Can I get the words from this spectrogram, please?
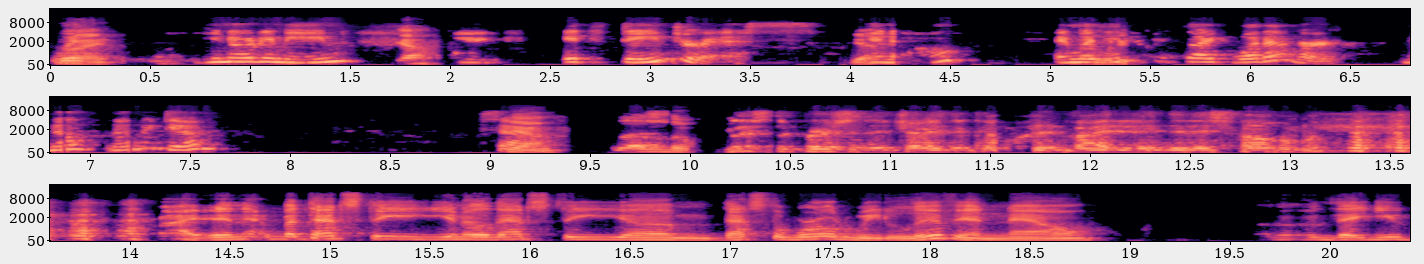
with- right You know what I mean? Yeah. Like, it's dangerous, Yeah. you know? And with him, it's like, whatever. No, no big deal. So, yeah Bless, the- bless the person that tries to come uninvited into this home. right and that, but that's the you know that's the um that's the world we live in now uh, that you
